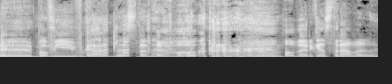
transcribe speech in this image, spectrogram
Y, bo mi w gardle stanęło. Oberkas Travel.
